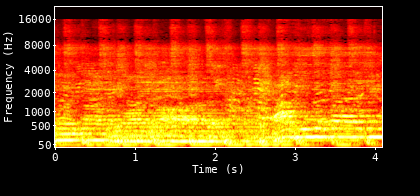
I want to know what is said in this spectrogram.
feeling in my heart. I move about you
